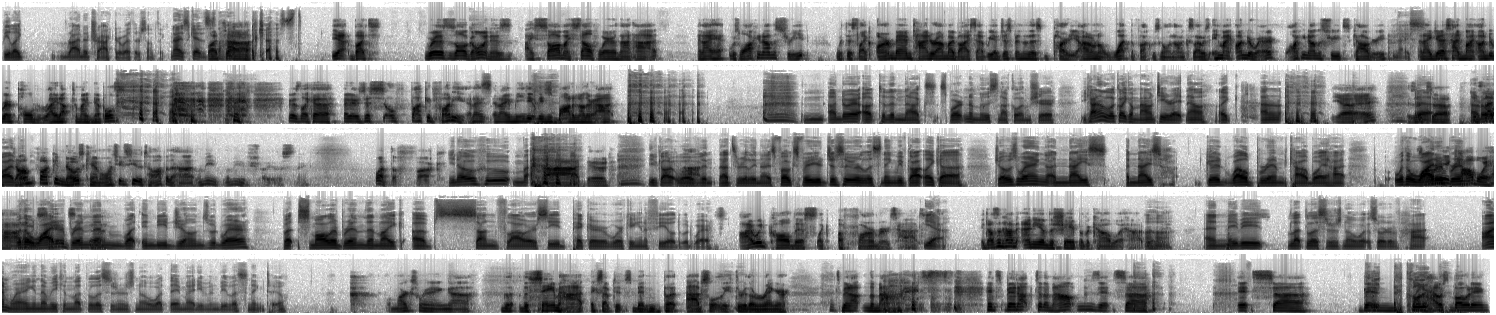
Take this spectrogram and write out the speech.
be like riding a tractor with or something. Nice. Okay, this But, is the hat uh, podcast. Yeah, but where this is all going is I saw myself wearing that hat and I was walking down the street with this like armband tied around my bicep. We had just been to this party. I don't know what the fuck was going on because I was in my underwear walking down the streets of Calgary Nice. and I just had my underwear pulled right up to my nipples. it was like a and it was just so fucking funny and I and I immediately just bought another hat. Underwear up to the knucks, sporting a moose knuckle. I'm sure. You kind of look like a Mountie right now. Like I don't know. Yeah, eh? Is Yeah. it uh I don't know that why, but- dumb fucking nose cam. I want you to see the top of the hat. Let me let me show you this thing. What the fuck? you know who? Ah, dude. You've got it woven. That's really nice, folks. For you just who are listening, we've got like a Joe's wearing a nice, a nice, good, well brimmed cowboy hat with a It's wider really a brim, cowboy hat. with I a wider brim a- than what Indy Jones would wear, but smaller brim than like a sunflower seed picker working in a field would wear. I would call this like a farmer's hat. Yeah. It doesn't have any of the shape of a cowboy hat. Uh-huh. And maybe let the listeners know what sort of hat I'm wearing, and then we can let the listeners know what they might even be listening to. Well, Mark's wearing uh, the the same hat, except it's been put absolutely through the ringer. It's been up in the mountains. it's been up to the mountains. It's uh, it's uh, been Cle- on.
